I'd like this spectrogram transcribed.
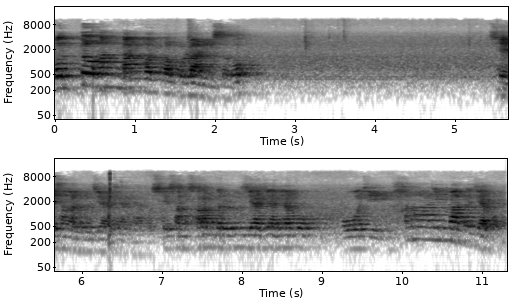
어떠한 난관 세상 사람들을 의지하지 아니하고 오직 하나님만 의지하고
